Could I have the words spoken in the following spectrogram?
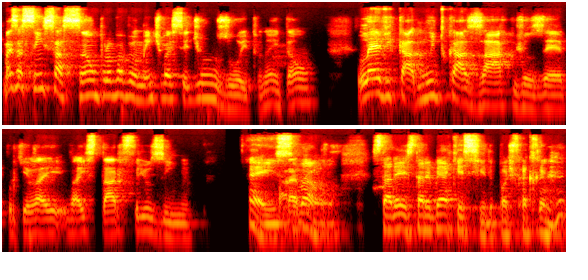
Mas a sensação provavelmente vai ser de uns 8, né? Então, leve muito casaco, José, porque vai, vai estar friozinho. É isso, vamos. Estarei, estarei bem aquecido, pode ficar tranquilo.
